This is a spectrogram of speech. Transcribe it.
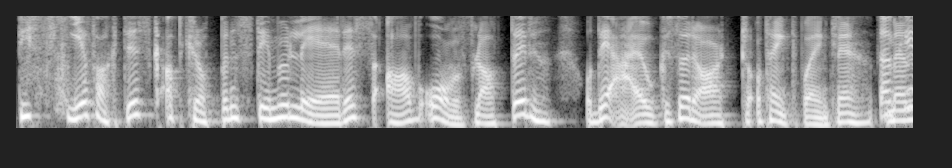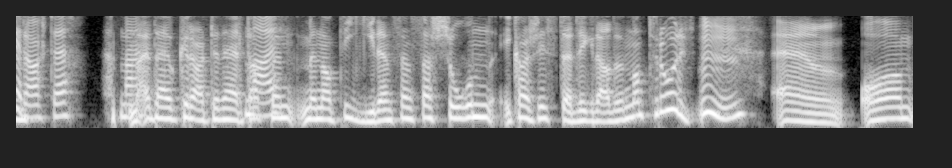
de sier faktisk at kroppen stimuleres av overflater, og det er jo ikke så rart å tenke på, egentlig. Det er jo ikke rart, det. Nei. det er jo ikke rart i det hele tatt, men, men at det gir en sensasjon kanskje i større grad enn man tror. Mm. Eh, og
